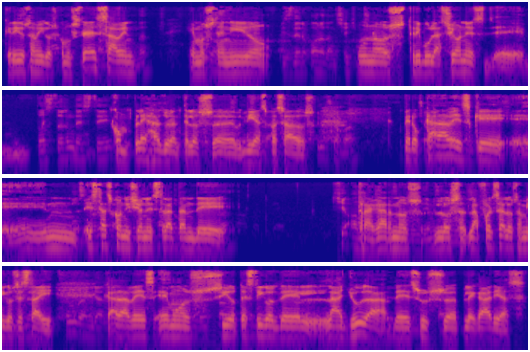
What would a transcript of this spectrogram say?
Queridos amigos, como ustedes saben, hemos tenido unas tribulaciones eh, complejas durante los eh, días pasados. Pero cada vez que eh, en estas condiciones tratan de tragarnos, la fuerza de los amigos está ahí. Cada vez hemos sido testigos de la ayuda de sus eh, plegarias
